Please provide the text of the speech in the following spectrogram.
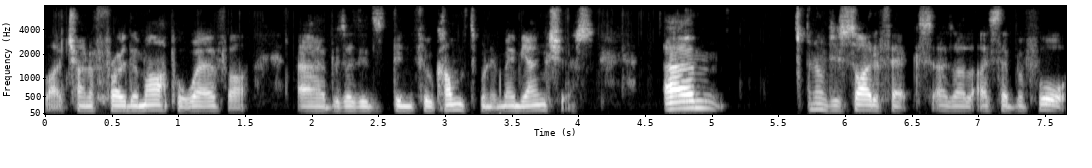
like trying to throw them up or whatever uh, because I just didn't feel comfortable and it made me anxious. Um, and obviously side effects, as I, I said before,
